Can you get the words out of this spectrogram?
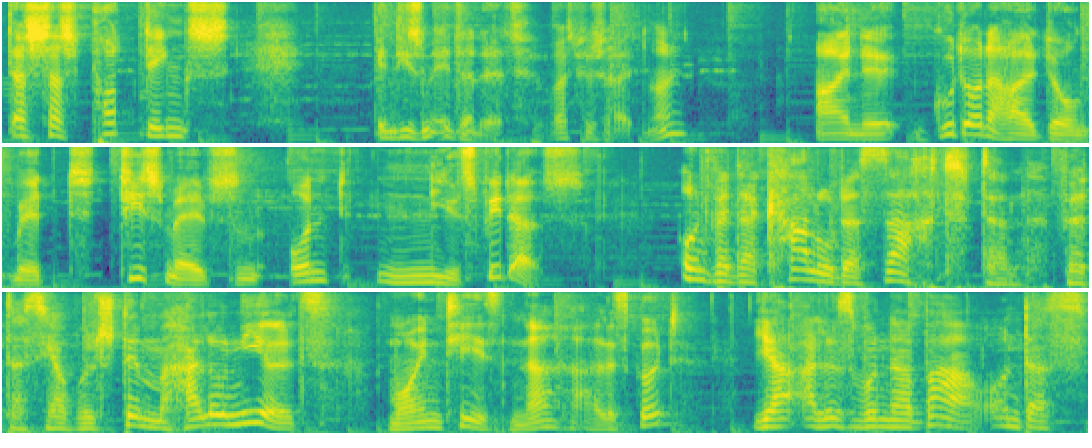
Das ist das Poddings in diesem Internet. Weiß Bescheid, ne? Eine gute Unterhaltung mit Thies Melfsen und Nils Peters. Und wenn der Carlo das sagt, dann wird das ja wohl stimmen. Hallo Nils. Moin Thies, na, alles gut? Ja, alles wunderbar. Und das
